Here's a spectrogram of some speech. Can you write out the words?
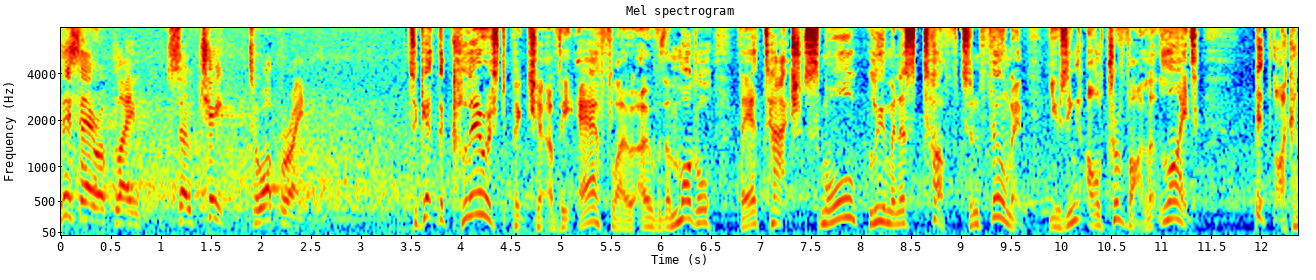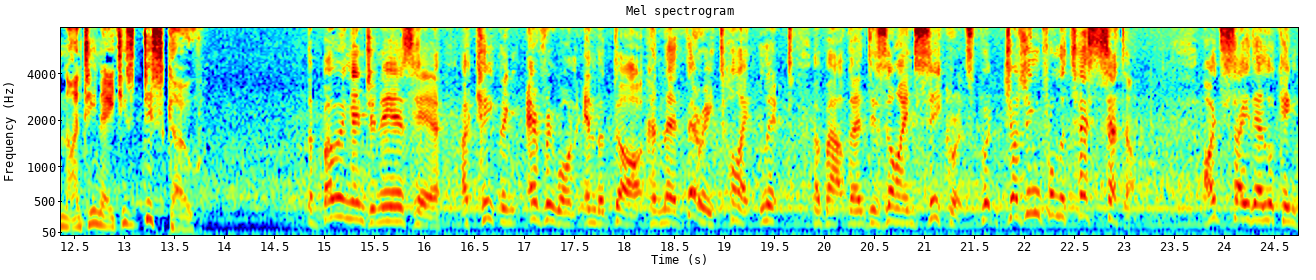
this aeroplane so cheap to operate. To get the clearest picture of the airflow over the model, they attach small, luminous tufts and film it using ultraviolet light. Bit like a 1980s disco. The Boeing engineers here are keeping everyone in the dark and they're very tight-lipped about their design secrets. But judging from the test setup, I'd say they're looking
